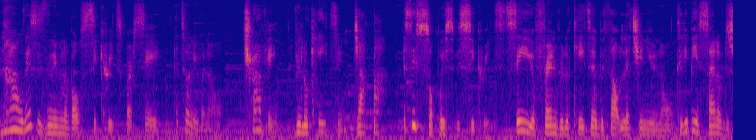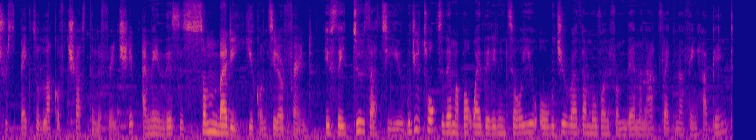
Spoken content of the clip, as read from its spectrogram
Now, this isn't even about secrets per se. I don't even know. Traveling, relocating, japa is this supposed to be secrets? Say your friend relocated without letting you know. Could it be a sign of disrespect or lack of trust in the friendship? I mean, this is somebody you consider a friend. If they do that to you, would you talk to them about why they didn't tell you, or would you rather move on from them and act like nothing happened?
